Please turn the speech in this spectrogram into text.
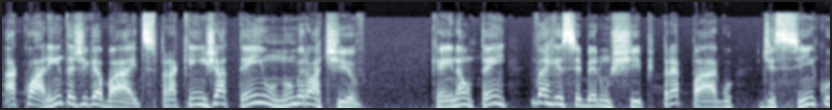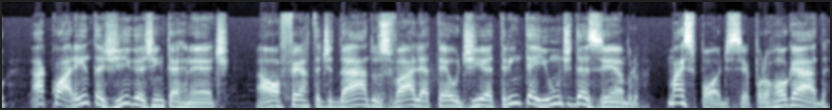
a 40 gigabytes para quem já tem um número ativo. Quem não tem vai receber um chip pré-pago de 5 a 40 gigas de internet. A oferta de dados vale até o dia 31 de dezembro, mas pode ser prorrogada.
